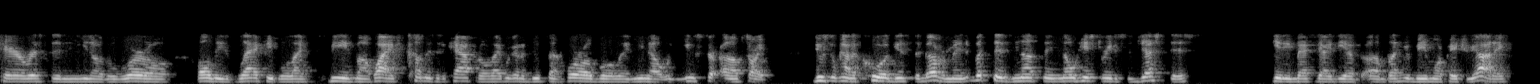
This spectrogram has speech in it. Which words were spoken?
terrorist in you know the world. All these black people like me and my wife come into the Capitol like we're gonna do something horrible and you know use uh, sorry do some kind of coup against the government, but there's nothing, no history to suggest this. Getting back to the idea of uh, black people being more patriotic,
